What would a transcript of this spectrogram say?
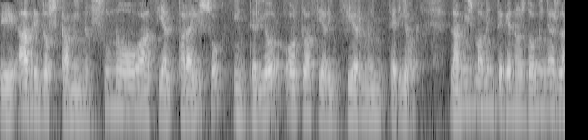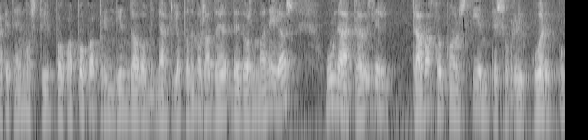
eh, abre dos caminos, uno hacia el paraíso interior, otro hacia el infierno interior. La misma mente que nos domina es la que tenemos que ir poco a poco aprendiendo a dominar. Y lo podemos hacer de dos maneras. Una a través del trabajo consciente sobre el cuerpo,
